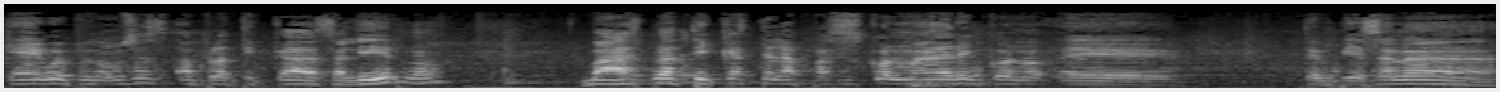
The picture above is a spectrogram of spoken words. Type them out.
que güey pues vamos a, a platicar a salir no vas platicas te la pasas con madre con eh, te empiezan a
